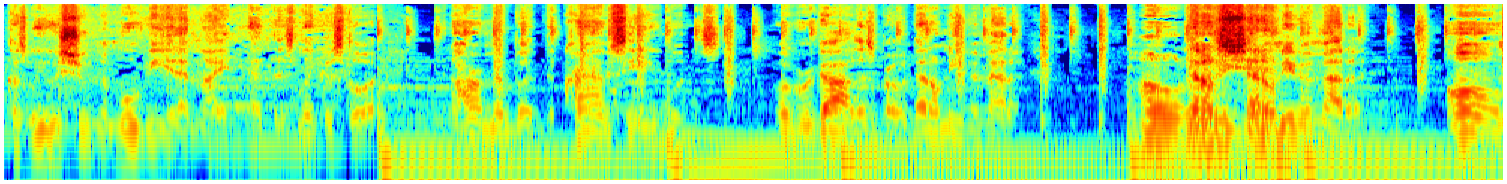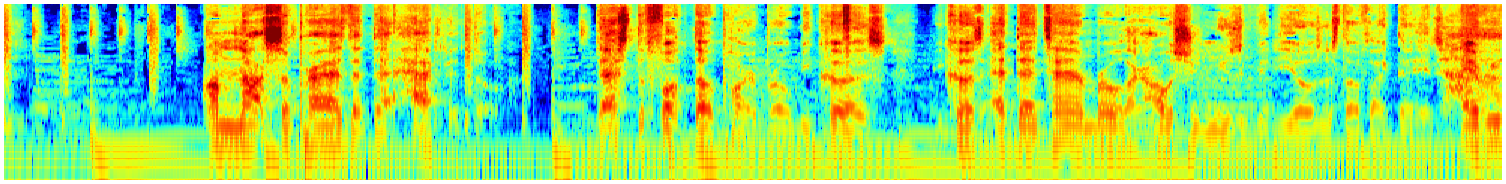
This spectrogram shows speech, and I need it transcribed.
because we was shooting a movie that night at this liquor store. And I remember the crime scene was, but regardless, bro, that don't even matter. Holy That don't, shit. that don't even matter. Um, I'm not surprised that that happened though. That's the fucked up part, bro. Because because at that time, bro, like I was shooting music videos and stuff like that. And every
